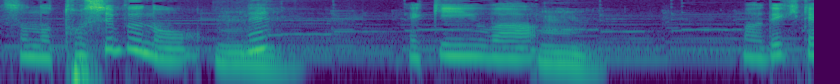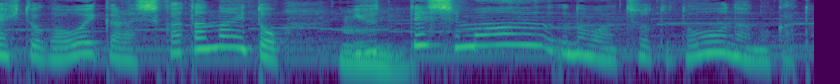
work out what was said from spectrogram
その都市部のうん。ね、駅員は、うん。まあ、できた人が多いから仕方ないとうん言ってしまうのはちょっとどうなのかと、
